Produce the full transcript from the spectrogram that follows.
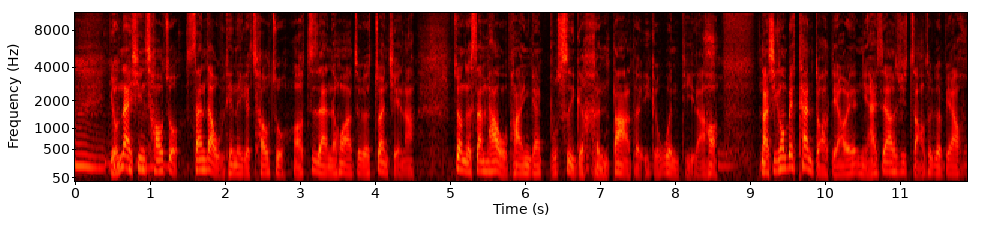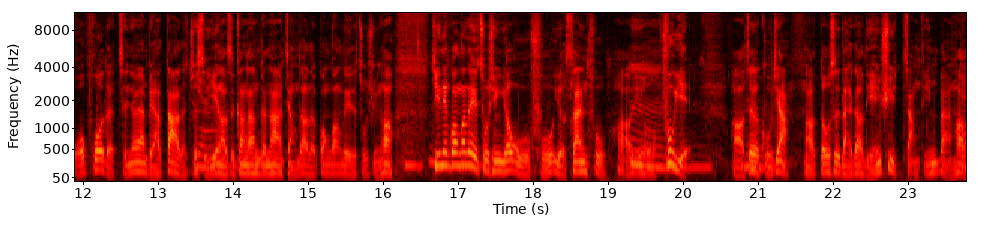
嗯，有耐心操作三到五天的一个操作啊，自然的话，这个赚钱啊，赚个三趴五趴，应该不是一个很大的一个问题了哈。那星空被探多掉哎，你还是要去找这个比较活泼的、成交量比较大的，就是严老师刚刚跟大家讲到的观光类的族群哈。今天观光类族群有五幅，有三幅，哈，有富野。好，这个股价啊都是来到连续涨停板哈。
